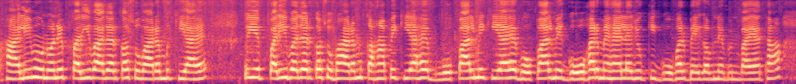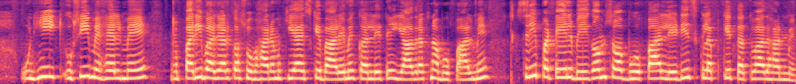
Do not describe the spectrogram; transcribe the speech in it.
हाल ही में उन्होंने परी बाज़ार का शुभारंभ किया है। तो ये परी बाज़ार का शुभारंभ कहाँ पे किया है? भोपाल में किया है। भोपाल में गोहर महल है, जो कि गोहर बेगम ने बनवाया था। उन्हीं, उसी महल में परी बाज़ार का शुभारंभ किया। इसके बारे में कर लेते हैं, याद रखना भोपाल में। Shri Patel Begums of Bhopal ladies club के तत्वाधान में।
